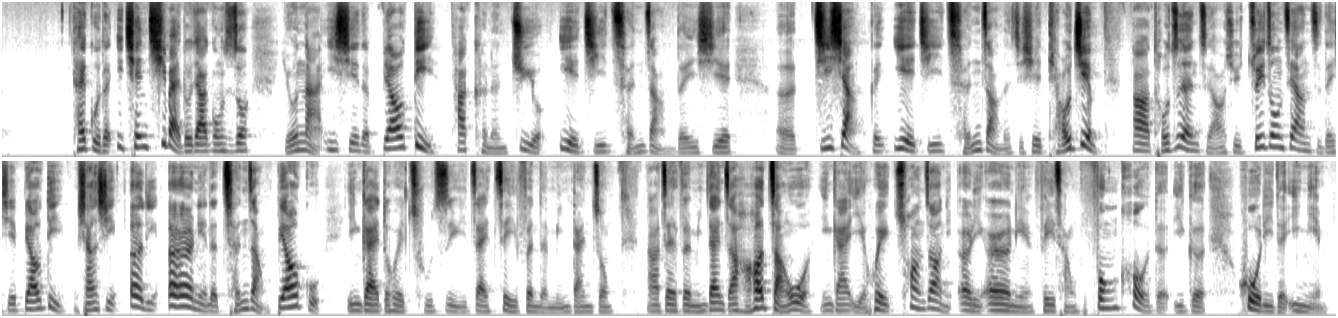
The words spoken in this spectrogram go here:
台股的一千七百多家公司中，有哪一些的标的，它可能具有业绩成长的一些呃迹象跟业绩成长的这些条件。那投资人只要去追踪这样子的一些标的，我相信二零二二年的成长标股应该都会出自于在这一份的名单中。那这份名单只要好好掌握，应该也会创造你二零二二年非常丰厚的一个获利的一年。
